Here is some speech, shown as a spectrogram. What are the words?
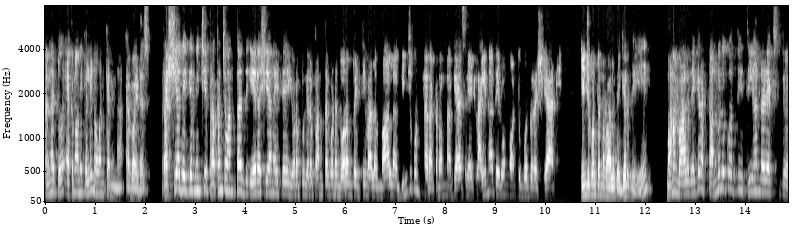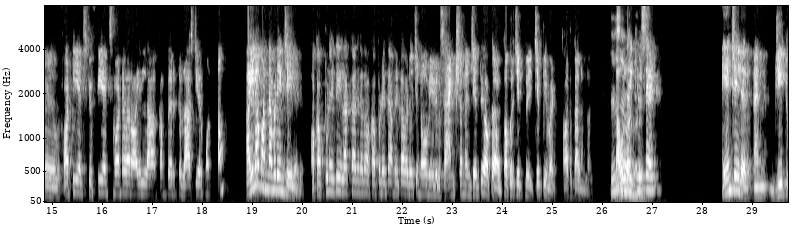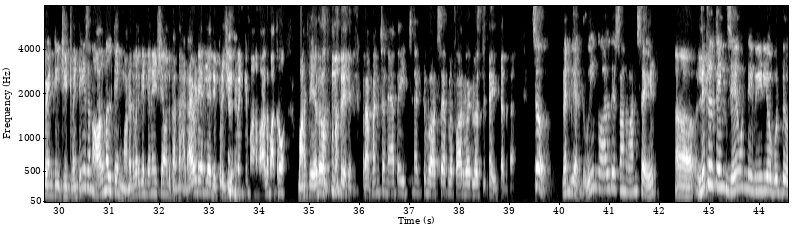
అన్నట్టు economically no one can avoid us Russia దగ్గర నుంచి ప్రపంచం అంతా ఏ రష్యానైతే యూరప్ గిరప్ అంతా కూడా దూరం పెట్టి వాళ్ళ వాళ్ళ గింజుకుంటున్నారు. అక్కడ ఉన్న గ్యాస్ రేట్లు అయినా they don't want go to Russia అని గింజుకుంటున్న వాళ్ళ దగ్గరది. మనం వాళ్ళ దగ్గర టన్నుల కొద్ది three hundred x forty x fifty x whatever oil compare to last year కొంటున్నాం. అయినా మన ఎవడేం చేయలేడు. ఒకప్పుడు అయితే ఇలా కాదు కదా ఒకప్పుడైతే అమెరికా వాడు వచ్చి నో వీ విల్ శాంక్షన్ అని చెప్పి ఒక కబురు చెప్పి చెప్పివాడు పాతకాలంలో. నౌ లైక్ యూ సెడ్ ఏం చేయలేరు. And G twenty G twenty is a normal thing మొన్నటి వరకు ఇండోనేషియా ఉంది. పెద్ద హడావిడి ఏం లేదు. ఇప్పుడు జీ ట్వంటీ మన వాళ్ళు మాత్రం మనకు ఏదో మరి ప్రపంచ నేత ఇచ్చినట్టు వాట్సాప్లో ఫార్వర్డ్లు వస్తున్నాయి కదా. So when we're doing all this on one side little things ఏముంది? Video good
